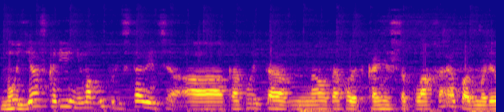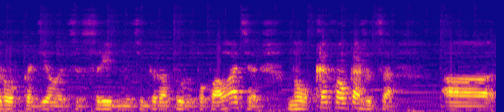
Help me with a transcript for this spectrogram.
но я скорее не могу представить а, какой-то, ну, такой, конечно, плохая формулировка делать среднюю температуру по палате, но, как вам кажется, а,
